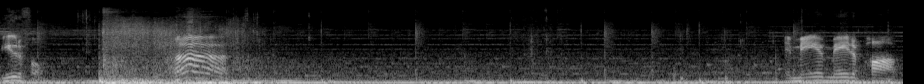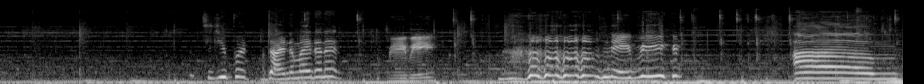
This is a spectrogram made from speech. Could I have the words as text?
beautiful. Ah! It may have made a pop. Did you put dynamite in it? Maybe. Maybe. Um.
